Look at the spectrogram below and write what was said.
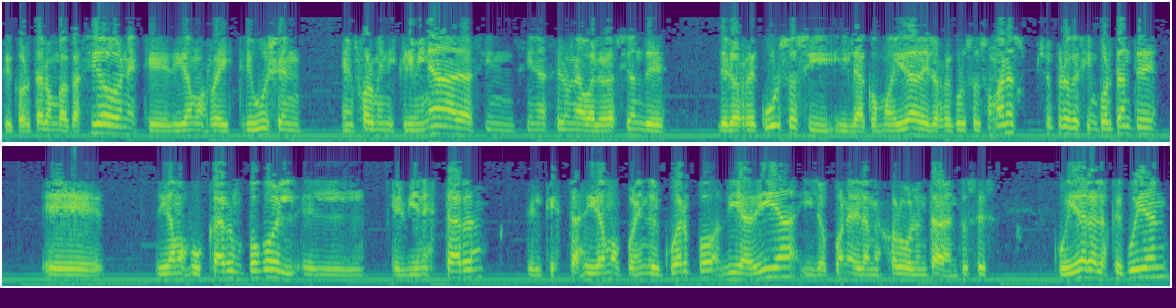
que cortaron vacaciones, que, digamos, redistribuyen en forma indiscriminada, sin, sin hacer una valoración de, de los recursos y, la comodidad de los recursos humanos. Yo creo que es importante, eh, digamos, buscar un poco el, el, el bienestar del que estás, digamos, poniendo el cuerpo día a día y lo pone de la mejor voluntad. Entonces, cuidar a los que cuidan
